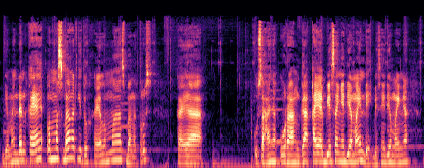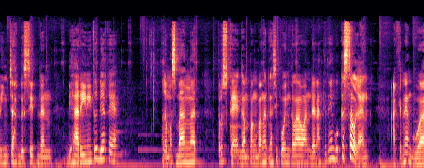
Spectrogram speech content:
Dia main dan kayak lemes banget gitu, kayak lemes banget terus kayak usahanya kurang, gak kayak biasanya dia main deh. Biasanya dia mainnya lincah gesit dan di hari ini tuh dia kayak lemes banget terus kayak gampang banget ngasih poin ke lawan dan akhirnya gue kesel kan. Akhirnya gue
